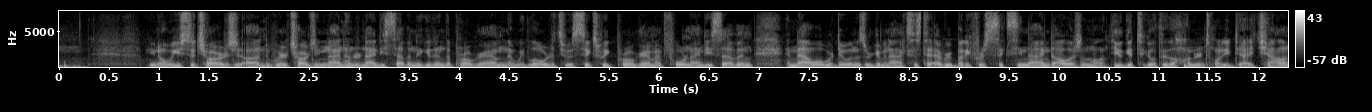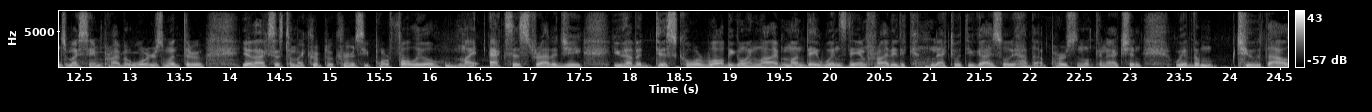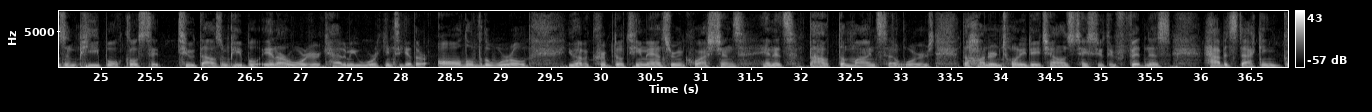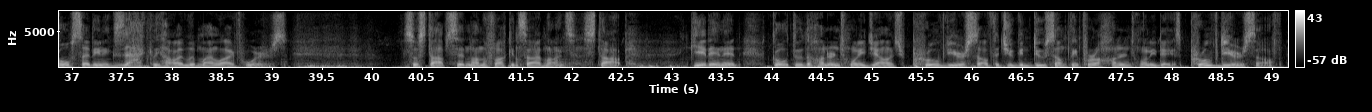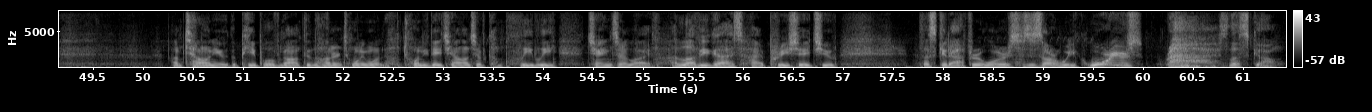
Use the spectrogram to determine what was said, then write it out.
You know, we used to charge, uh, we were charging 997 to get in the program. Then we lowered it to a six week program at 497 And now what we're doing is we're giving access to everybody for $69 a month. You get to go through the 120 day challenge my same private warriors went through. You have access to my cryptocurrency portfolio, my exit strategy. You have a Discord where I'll be going live Monday, Wednesday, and Friday to connect with you guys. So you have that personal connection. We have the 2,000 people, close to 2,000 people in our Warrior Academy working together all over the world. You have a crypto team answering questions, and it's about the mindset warriors. The 120 day challenge takes you through fitness, habit stacking, goal setting, exactly how I live my life, warriors. So stop sitting on the fucking sidelines. Stop. Get in it. Go through the 120 challenge. Prove to yourself that you can do something for 120 days. Prove to yourself. I'm telling you, the people who've gone through the 121 20 day challenge have completely changed their life. I love you guys. I appreciate you. Let's get after it, Warriors. This is our week. Warriors, rise. Let's go.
